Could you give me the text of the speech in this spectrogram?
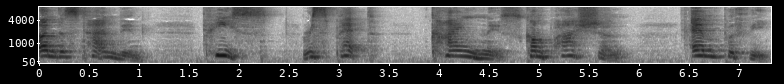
understanding, peace, respect, kindness, compassion, empathy.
